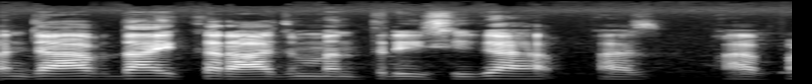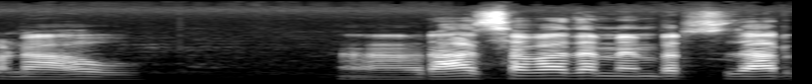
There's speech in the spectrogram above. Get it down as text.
ਪੰਜਾਬ ਦਾ ਇੱਕ ਰਾਜ ਮੰਤਰੀ ਸੀਗਾ ਆਪਣਾ ਉਹ ਰਾਜ ਸਭਾ ਦਾ ਮੈਂਬਰ ਸਰਦਾਰ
